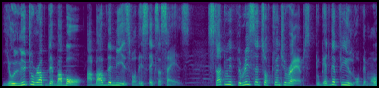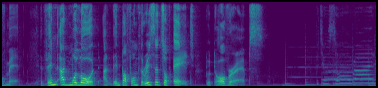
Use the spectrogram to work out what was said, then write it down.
You'll need to wrap the barbell above the knees for this exercise. Start with 3 sets of 20 reps to get the feel of the movement. Then add more load and then perform 3 sets of 8 to 12 reps. But you're so right,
